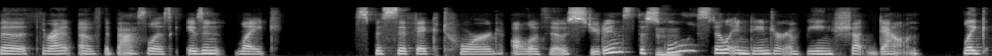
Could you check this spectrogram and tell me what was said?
the threat of the basilisk isn't like specific toward all of those students, the Mm-hmm. school is still in danger of being shut down. Like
